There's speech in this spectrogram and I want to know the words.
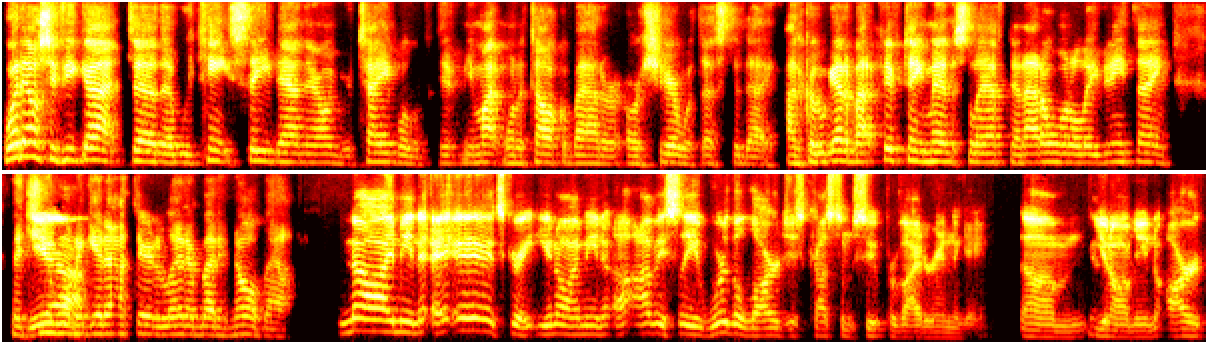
What else have you got uh, that we can't see down there on your table that you might want to talk about or, or share with us today? Because we've got about 15 minutes left, and I don't want to leave anything that you yeah. want to get out there to let everybody know about. No, I mean it's great. You know, I mean obviously we're the largest custom suit provider in the game. Um, you know, I mean our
